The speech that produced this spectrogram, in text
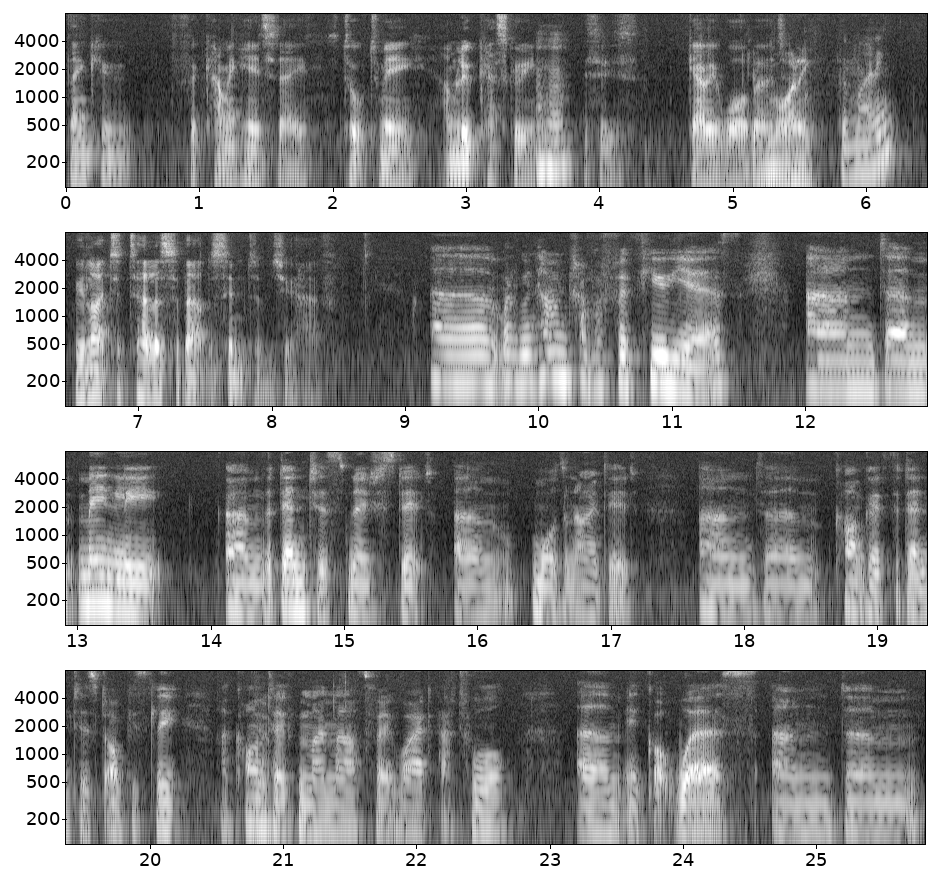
thank you for coming here today to talk to me. I'm Luke Cascarini. Mhm. This is Gary Warburton. Good morning. Good morning. Would you like to tell us about the symptoms you have? Um, well, I've been having trouble for a few years, and um, mainly um, the dentist noticed it um, more than I did, and um, can't go to the dentist. Obviously, I can't Yeah. open my mouth very wide at all. Um, it got worse, and um,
